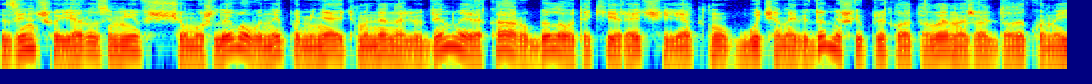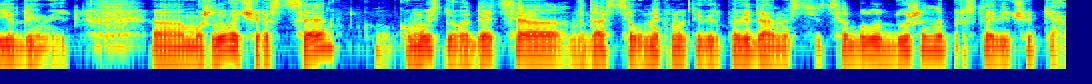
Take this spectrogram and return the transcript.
З іншого, я розумів, що можливо вони поміняють мене на людину, яка робила отакі речі, як ну, Буча найвідоміший приклад, але, на жаль, далеко не єдиний. Е, можливо, через це комусь доведеться вдасться уникнути відповідальності. Це було дуже непросте відчуття.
